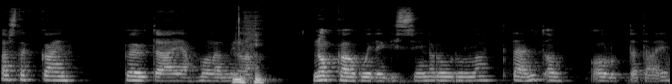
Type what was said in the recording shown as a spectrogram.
vastakkain pöytää ja molemmilla Niin. nokka on kuitenkin siinä ruudulla. Että tämä nyt on ollut tätä jo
